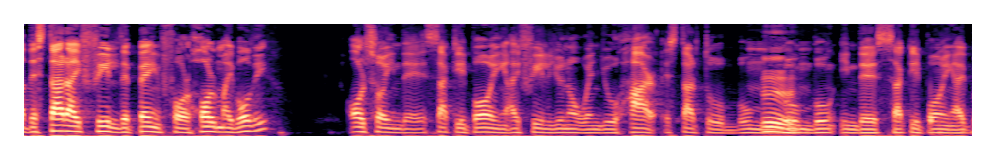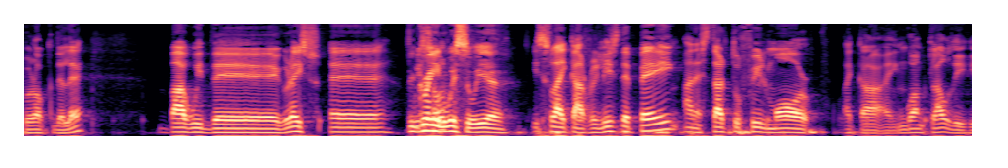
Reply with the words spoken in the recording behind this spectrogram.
at the start I feel the pain for whole my body. Also in the exactly point, I feel you know when your heart start to boom, boom, boom. In the exactly point, I broke the leg. But with the grace, uh, The green whistle, yeah. it's like I release the pain and I start to feel more like uh, in one cloudy.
